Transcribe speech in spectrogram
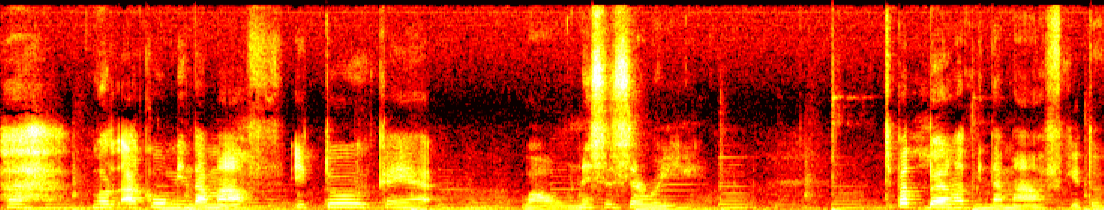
hah menurut aku minta maaf itu kayak wow necessary. Cepet banget minta maaf gitu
